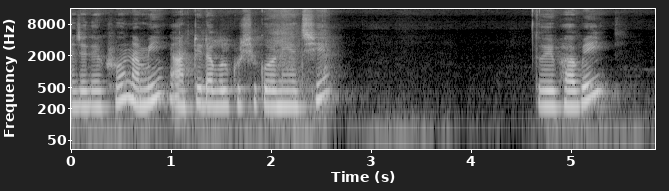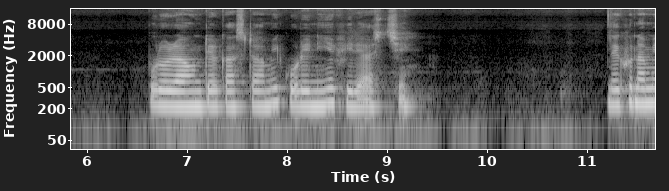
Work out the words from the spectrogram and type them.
এই যে দেখুন, আমি আটটি ডাবল ক্রোশি করে নিয়েছি। তো এভাবেই পুরো রাউন্ডের কাজটা আমি করে নিয়ে ফিরে আসছি। দেখুন, আমি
